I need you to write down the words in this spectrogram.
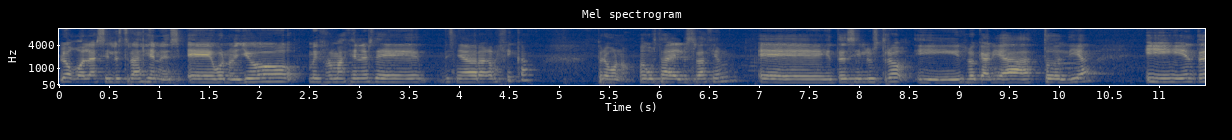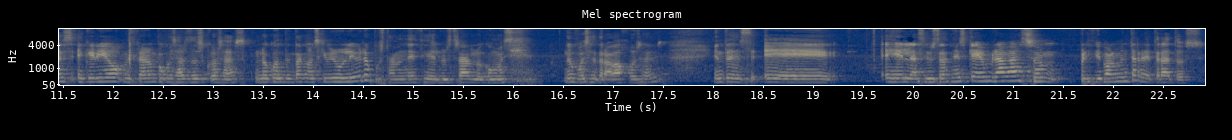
Luego, las ilustraciones. Eh, bueno, yo, mi formación es de diseñadora gráfica, pero bueno, me gusta la ilustración, eh, entonces ilustro y es lo que haría todo el día. Y entonces he querido mezclar un poco esas dos cosas. No contenta con escribir un libro, pues también decido ilustrarlo como si no fuese trabajo, ¿sabes? Entonces, eh, eh, las ilustraciones que hay en Braga son principalmente retratos,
